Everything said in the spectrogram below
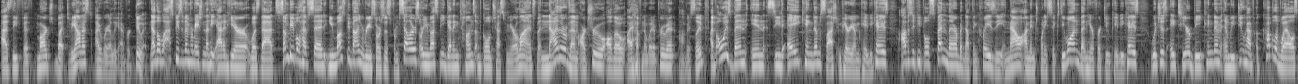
as the 5th March but to be honest I rarely ever do it. Now the last piece of information that he added here was that some people have said you must be buying resources from sellers or you must be getting tons of gold chests from your alliance but neither of them are true although I have no way to prove it obviously. I've always been in seed a kingdom slash imperium kvks obviously people spend there but nothing crazy. And now I'm in 2061 been here for two kvks which is a tier b kingdom and we do have a couple of whales.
